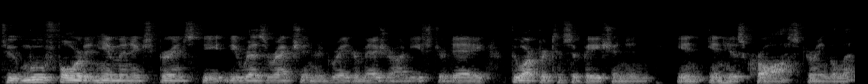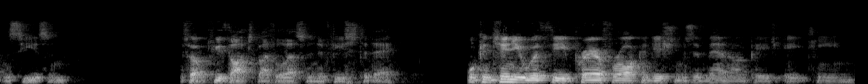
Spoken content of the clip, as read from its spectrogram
to move forward in him and experience the, the resurrection in a greater measure on Easter Day through our participation in, in, in his cross during the Lenten season. So a few thoughts about the lesson and feast today. We'll continue with the prayer for all conditions of men on page 18.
